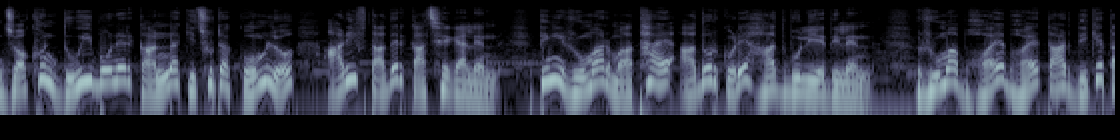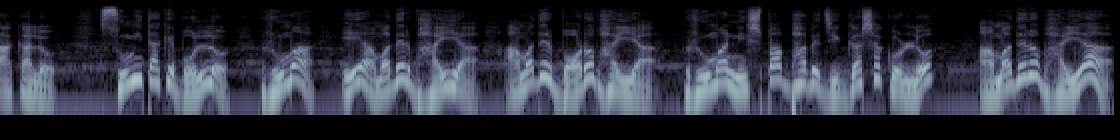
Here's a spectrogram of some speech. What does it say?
যখন দুই বোনের কান্না কিছুটা কমল, আরিফ তাদের কাছে গেলেন। তিনি রুমার মাথায় আদর করে হাত বুলিয়ে দিলেন। রুমা ভয়ে ভয়ে তার দিকে তাকালো। সুমি তাকে বলল, রুমা, এ আমাদের ভাইয়া, আমাদের বড় ভাইয়া। রুমা নিষ্পাপভাবে জিজ্ঞাসা করল, আমাদেরও ভাইয়া?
